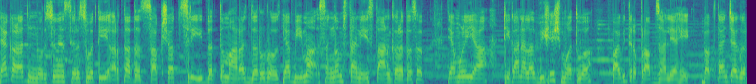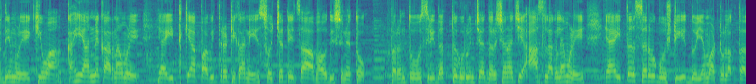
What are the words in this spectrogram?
या काळात नृसिंह सरस्वती अर्थातच साक्षात श्री दत्त महाराज दररोज या भीमा संगमस्थानी स्थान करत असत. त्यामुळे या ठिकाणाला विशेष महत्त्व पावित्र्य प्राप्त झाले आहे. भक्तांच्या गर्दीमुळे किंवा काही अन्य कारणामुळे या इतक्या पवित्र ठिकाणी स्वच्छतेचा अभाव दिसून येतो. परंतु श्री दत्त गुरूंच्या दर्शनाची आस लागल्यामुळे या इतर सर्व गोष्टी दुय्यम वाटू लागतात.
